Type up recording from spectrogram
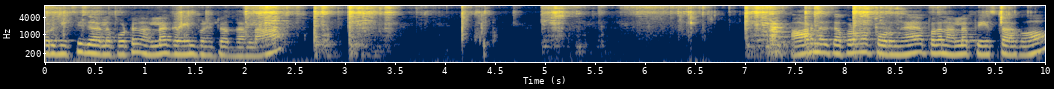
ஒரு மிக்ஸி ஜாரில் போட்டு நல்லா கிரைண்ட் பண்ணிட்டு வந்துடலாம். ஆறுனதுக்கு அப்புறமா போடுங்க அப்போ தான் நல்லா பேஸ்ட் ஆகும்.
